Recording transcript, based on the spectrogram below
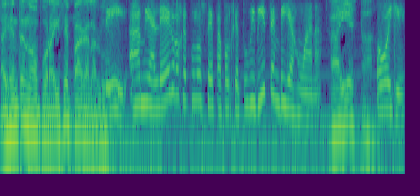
Hay gente no, por ahí se paga la luz. Sí. Ah, me alegro que tú lo sepas porque tú viviste en Villa Juana. Ahí está. Oye.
